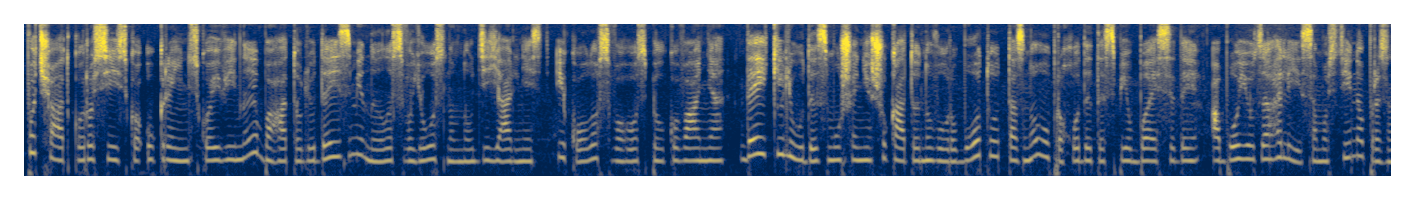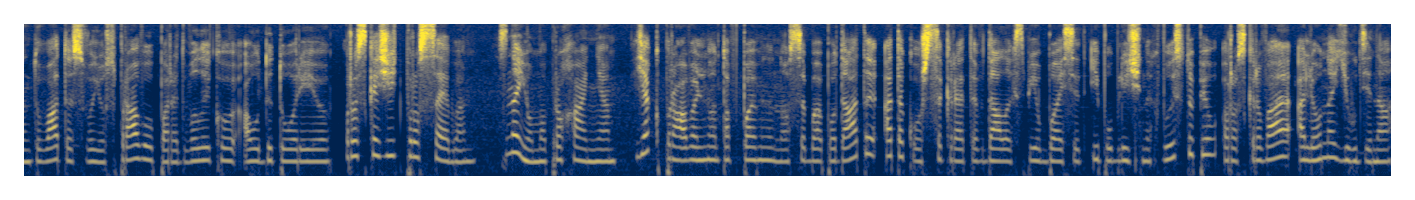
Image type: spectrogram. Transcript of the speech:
початку російсько-української війни багато людей змінили свою основну діяльність і коло свого спілкування. Деякі люди змушені шукати нову роботу та знову проходити співбесіди, або й взагалі самостійно презентувати свою справу перед великою аудиторією. Розкажіть про себе. Знайоме прохання, як правильно та впевнено себе подати, а також секрети вдалих співбесід і публічних виступів розкриває Альона Юдіна,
